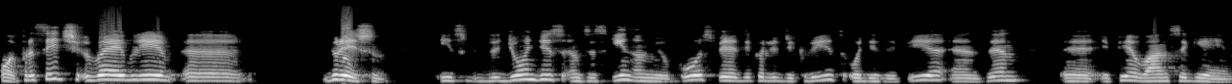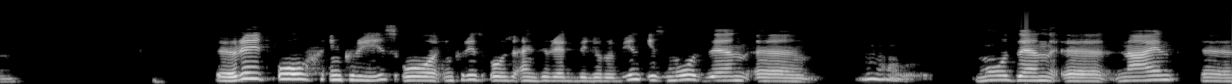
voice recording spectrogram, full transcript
or presage variably uh, duration is the jaundice and the skin on mucous periodically decrease or disappear and then uh, appear once again. rate of increase or increase of the indirect bilirubin is more than uh, more than uh, 9 uh,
